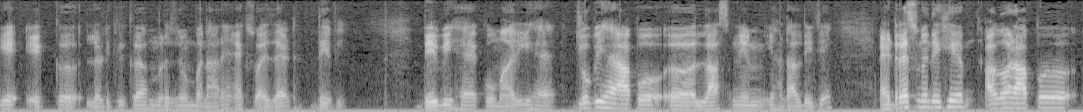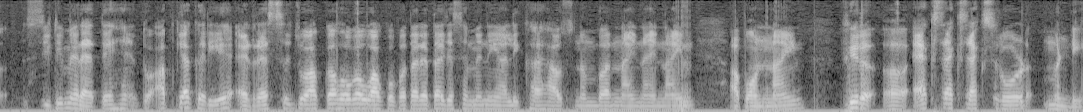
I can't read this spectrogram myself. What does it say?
ये एक लड़की का हम रिज्यूम बना रहे हैं X Y Z Devi. Devi है, कुमारी है, जो भी है आप लास्ट नेम यहाँ डाल दीजिए। एड्रेस में देखिए, अगर आप सिटी में रहते हैं तो आप क्या करिए? एड्रेस जो आपका होगा, वो आपको पता रहता है। जैसे मैंने यहाँ लिखा है house number nine nine nine upon nine फिर X X X road Mandi.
